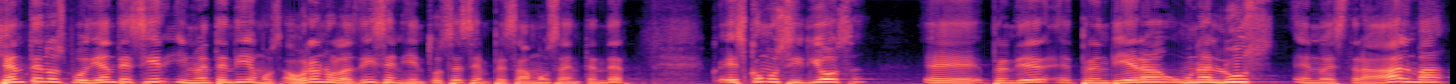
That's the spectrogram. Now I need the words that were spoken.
que antes nos podían decir y no entendíamos, ahora nos las dicen y entonces empezamos a entender. Es como si Dios eh, eh, prendiera una luz en nuestra alma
